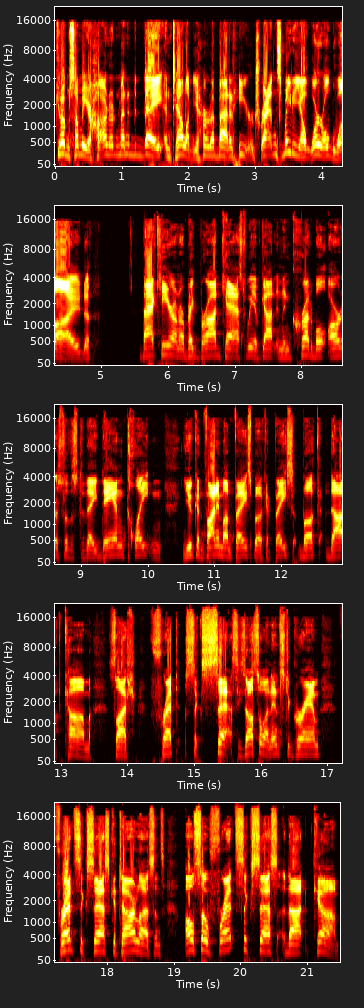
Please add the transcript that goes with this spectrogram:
Give them some of your hard earned money today and tell them you heard about it here, Transmedia Worldwide. Back here on our big broadcast, we have got an incredible artist with us today, Dan Clayton. You can find him on Facebook at facebook.com slash fret success. He's also on Instagram, Fret Success Guitar Lessons, also fretsuccess.com.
